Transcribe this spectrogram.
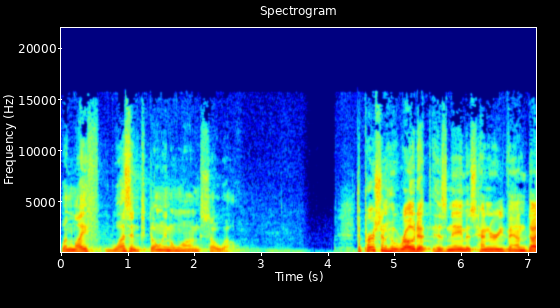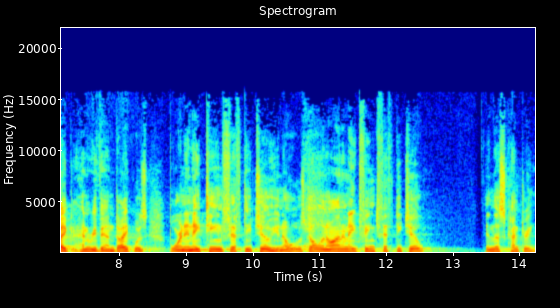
when life wasn't going along so well. The person who wrote it, his name is Henry Van Dyke. Henry Van Dyke was born in 1852. You know what was going on in 1852 in this country?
